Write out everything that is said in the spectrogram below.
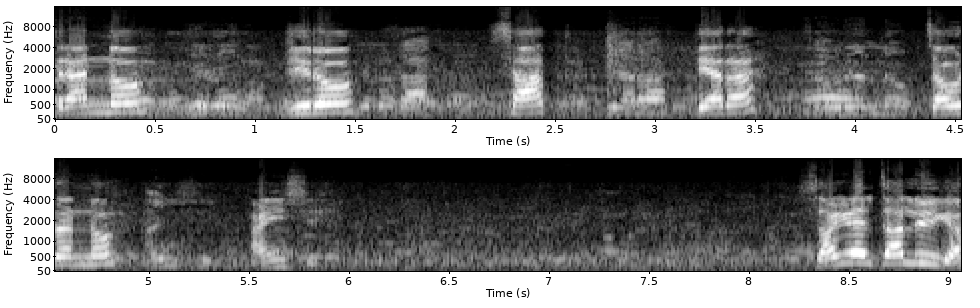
त्र्याण्णव झिरो सात तेरा चौऱ्याण्णव ऐंशी. सगळ्याला चालू आहे का?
